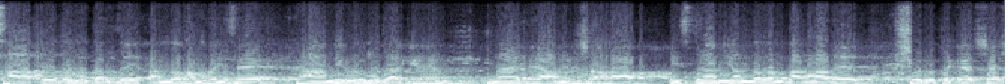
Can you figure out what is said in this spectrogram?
ছাত্র জনতার যে আন্দোলন হয়েছে আমিরুল মুজাহিদিন, নায়েব আমির সহ ইসলামী আন্দোলন বাংলাদেশ শুরু থেকে শেষ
